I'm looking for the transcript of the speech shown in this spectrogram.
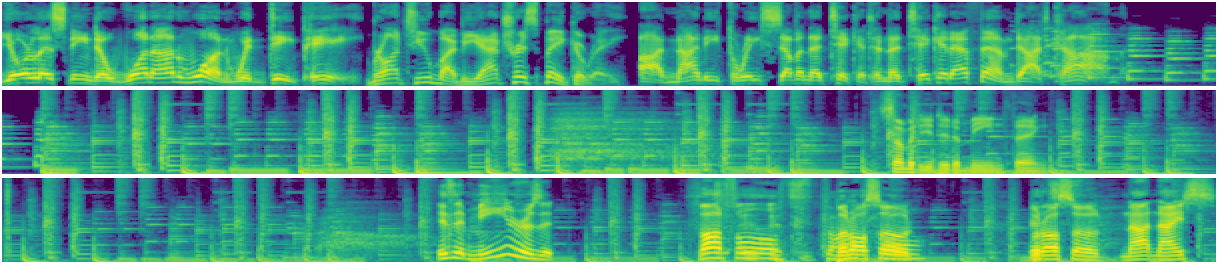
You're listening to One on One with DP Brought to you by Beatrice Bakery. on 93.7 The Ticket and theticketfm.com. Somebody did a mean thing. Is it mean or is it thoughtful, It's but also but It's- also not nice?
